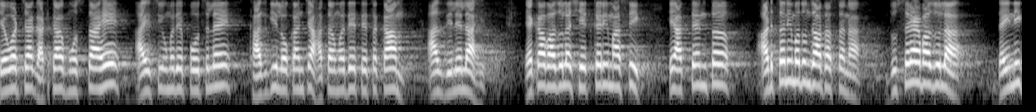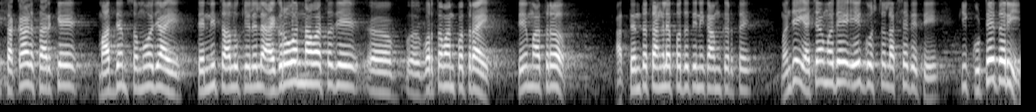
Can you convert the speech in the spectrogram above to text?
शेवटच्या घटका मोजतं आहे. आय सी यूमध्ये पोचलंय खाजगी लोकांच्या हातामध्ये त्याचं काम आज दिलेलं आहे. एका बाजूला शेतकरी मासिक हे अत्यंत अडचणीमधून जात असताना दुसऱ्या बाजूला दैनिक सकाळसारखे माध्यम समूह जे आहे त्यांनी चालू केलेलं ॲग्रोवन नावाचं जे वर्तमानपत्र आहे ते मात्र अत्यंत चांगल्या पद्धतीने काम करतंय. म्हणजे याच्यामध्ये एक गोष्ट लक्षात येते की कुठेतरी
